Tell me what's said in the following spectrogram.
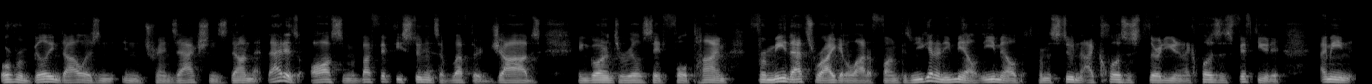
over a billion dollars in, in transactions done. That that is awesome. About 50 students have left their jobs and gone into real estate full time. For me, that's where I get a lot of fun because when you get an email email from a student, I close this 30 unit, I close this 50 unit. I mean,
